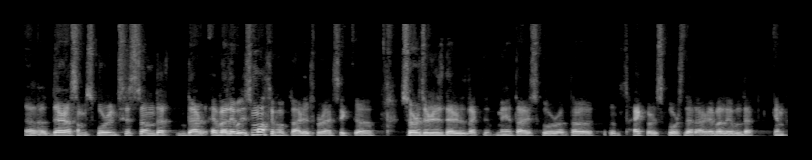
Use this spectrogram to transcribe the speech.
uh, there are some scoring systems that that are available. It's mostly for cardiothoracic uh, surgeries. There is like the Mehta score or the Thakar scores that are available that can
